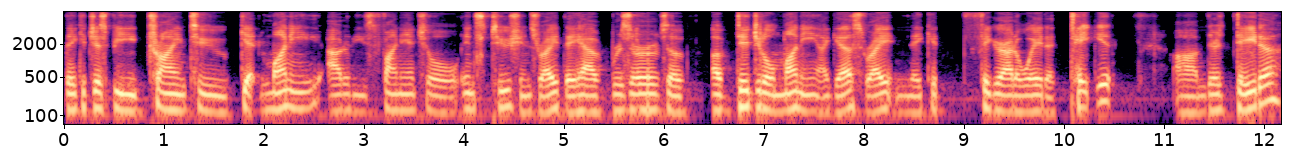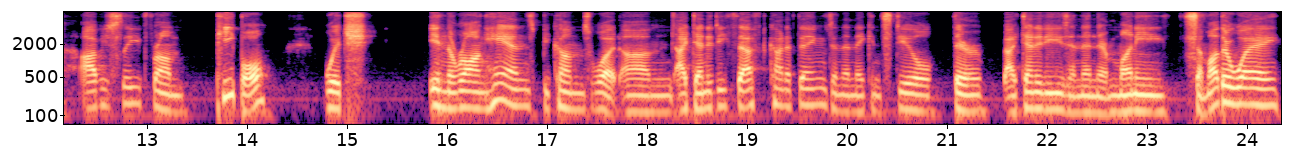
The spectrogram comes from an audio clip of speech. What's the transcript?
they could just be trying to get money out of these financial institutions, right? They have reserves of, of digital money, I guess, right? And they could figure out a way to take it. Um, there's data, obviously, from people which in the wrong hands becomes what um, identity theft kind of things, and then they can steal their identities and then their money some other way.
